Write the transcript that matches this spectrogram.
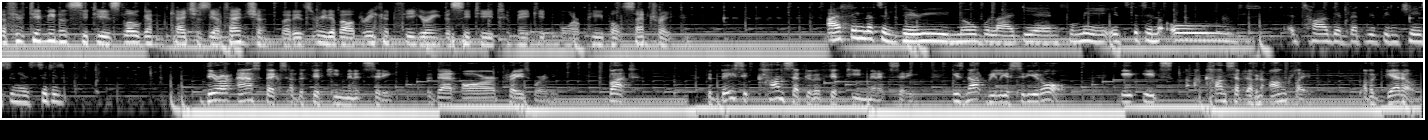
The 15-minute city slogan catches the attention, but it's really about reconfiguring the city to make it more people-centric. I think that's a very noble idea, and for me, it's it's an old target that we've been chasing as cities. There are aspects of the 15-minute city that are praiseworthy, but the basic concept of a 15-minute city is not really a city at all. It, it's a concept of an enclave, of a ghetto,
